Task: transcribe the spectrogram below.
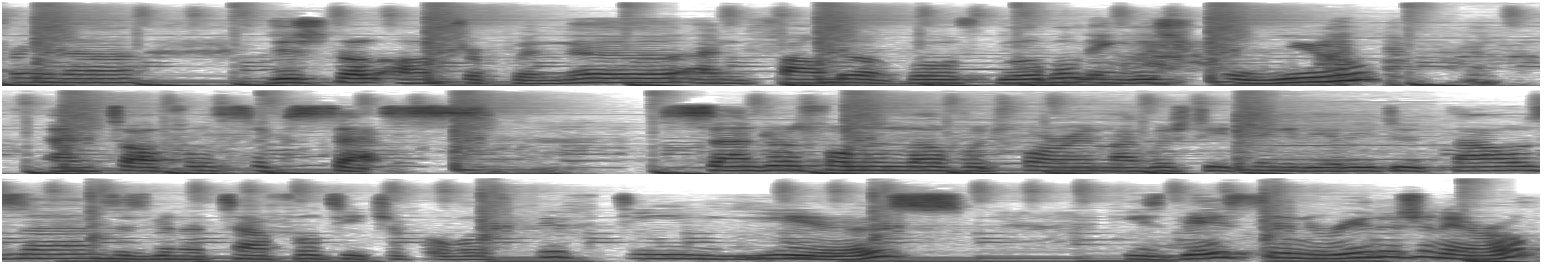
trainer, digital entrepreneur, and founder of both Global English for You and TOEFL Success. Sandro fallen in love with foreign language teaching in the early 2000s. He's been a TOEFL teacher for over 15 years. He's based in Rio de Janeiro,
